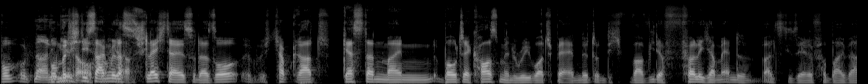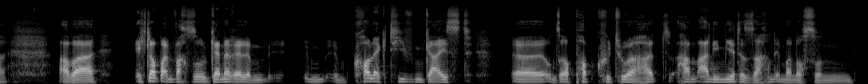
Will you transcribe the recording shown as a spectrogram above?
Wo, eine womit ich animierte nicht sagen will, dass es schlechter ist oder so. Ich habe gerade gestern meinen BoJack Horseman Rewatch beendet und ich war wieder völlig am Ende, als die Serie vorbei war. Aber ich glaube einfach so generell im, im, im kollektiven Geist äh, unserer Popkultur hat, haben animierte Sachen immer noch so ein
